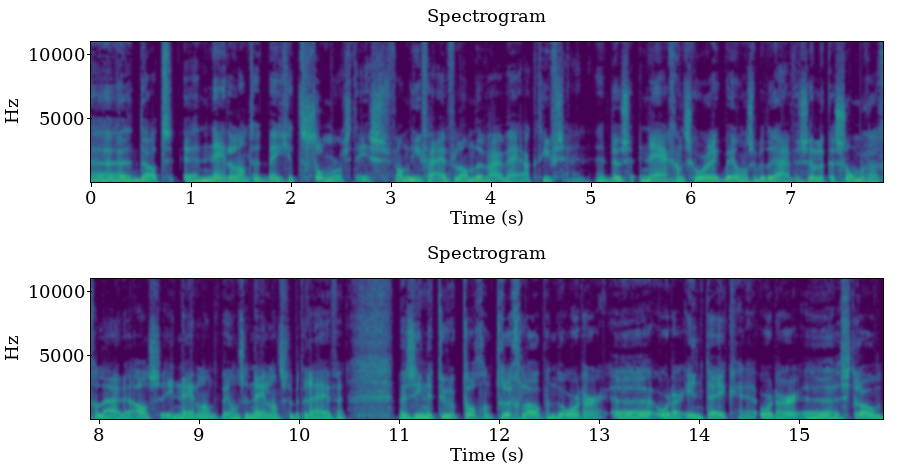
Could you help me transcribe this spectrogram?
Uh, dat uh, Nederland een beetje het somberst is van die vijf landen waar wij actief zijn. Dus nergens hoor ik bij onze bedrijven zulke sombere geluiden als in Nederland, bij onze Nederlandse bedrijven. We zien natuurlijk toch een teruglopende order, uh, order intake, order stroom.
